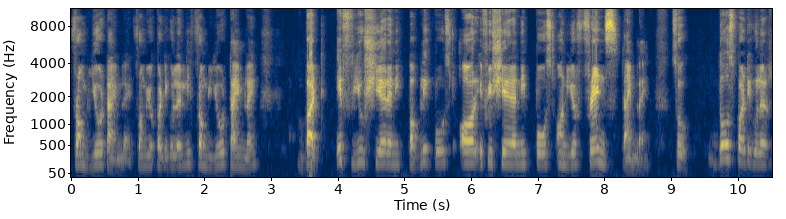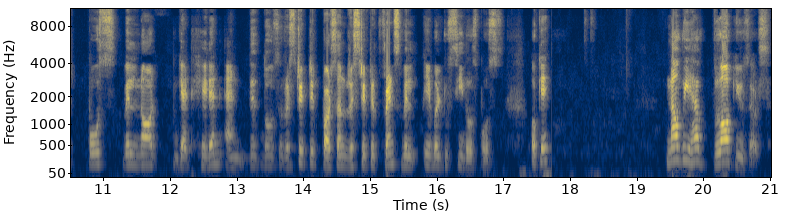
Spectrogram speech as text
from your timeline, from your particularly from your timeline. But if you share any public post or if you share any post on your friend's timeline, so those particular posts will not get hidden and th those restricted person restricted friends will able to see those posts. Okay? Now we have block users.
